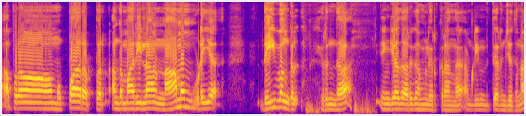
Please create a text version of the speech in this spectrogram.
அப்புறம் முப்பாரப்பர் அந்த மாதிரிலாம் நாமம் உடைய தெய்வங்கள் இருந்தால் எங்கேயாவது அருகாமையில் இருக்கிறாங்க அப்படின்னு தெரிஞ்சதுன்னா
